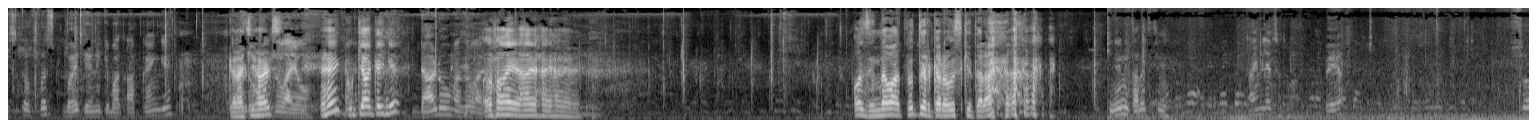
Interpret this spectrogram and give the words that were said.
इसका फ़र्स्ट बाइट लेने के बाद आप कहेंगे कराची हर्ट्स हैं? क्या कहेंगे? डाडो मज़ो आयो। हाय हाय हाय हाय हाय और जिंदाबाद पुत्र करो उसकी तरह। किने नहीं ताले थी टाइम लैप्स है थोड़ा सो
